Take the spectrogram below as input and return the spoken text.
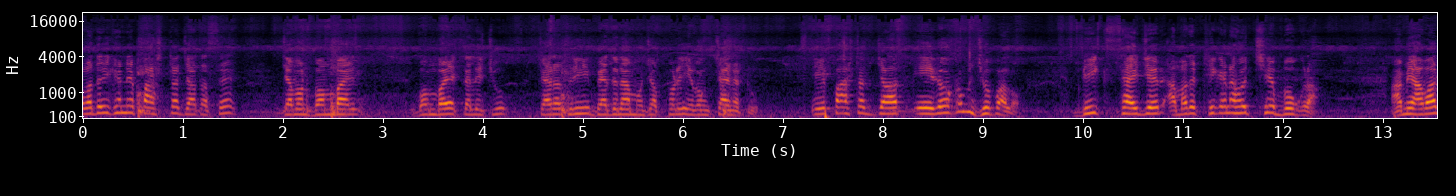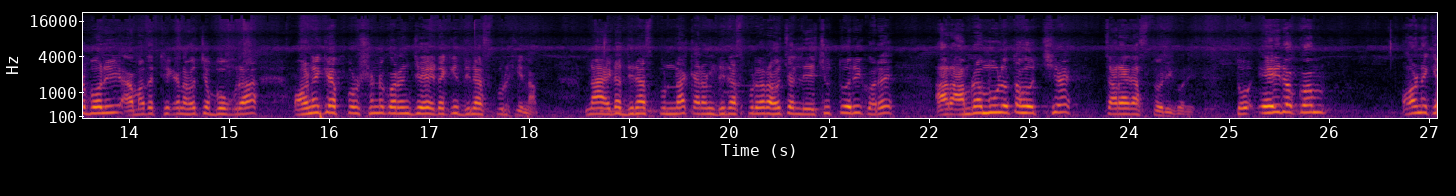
আমাদের এখানে পাঁচটা জাত আছে। যেমন বোম্বাই বোম্বাই একটা লিচু চায়না থ্রি বেদনা, মুজফ্ফরি এবং চায়না টু এই পাঁচটা জাত এরকম ঝোপালো। বিগ সাইজের, আমাদের ঠিকানা হচ্ছে বগুড়া। আমি আবার বলি, আমাদের ঠিকানা হচ্ছে বগুড়া। অনেকে প্রশ্ন করেন যে এটা কি দিনাজপুর কিনা? না, এটা দিনাজপুর না, কারণ দিনাজপুরেরা হচ্ছে লেচু তৈরি করে, আর আমরা মূলত হচ্ছে চারা গাছ তৈরি করি। তো এই রকম অনেকে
